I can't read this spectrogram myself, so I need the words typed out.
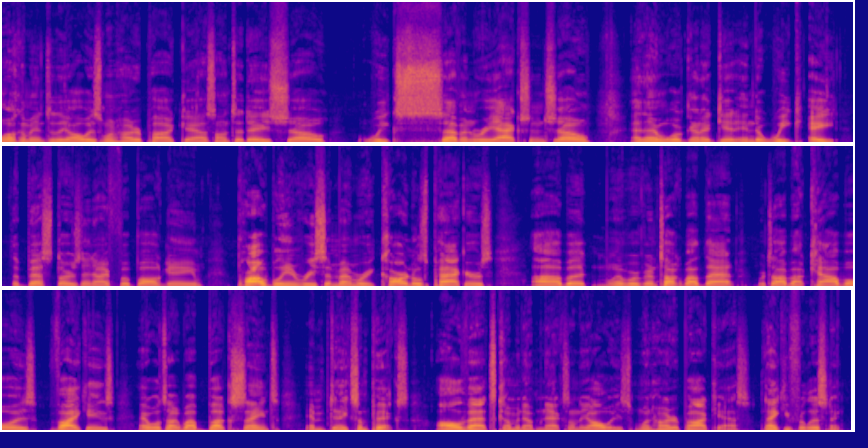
Welcome into the Always 100 podcast. On today's show, week seven reaction show, and then we're going to get into week eight, the best Thursday night football game probably in recent memory. Cardinals, Packers. Uh, but when we're going to talk about that, we're talking about Cowboys, Vikings, and we'll talk about Bucks, Saints, and take some picks. All that's coming up next on the Always 100 podcast. Thank you for listening.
